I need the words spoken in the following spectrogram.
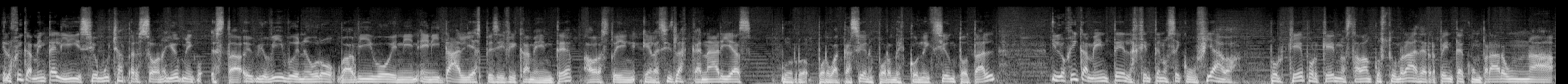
lógicamente al inicio muchas personas, yo, me, está, vivo en Europa, vivo en, Italia específicamente, ahora estoy en, las Islas Canarias por, por vacaciones, por desconexión total, y lógicamente la gente no se confiaba ¿Por qué? Porque no estaban acostumbradas de repente a comprar una,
